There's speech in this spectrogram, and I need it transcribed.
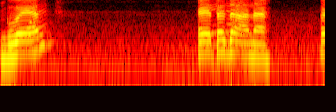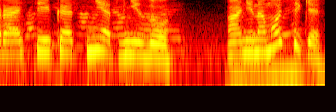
Гвен? Это Дана. Расти и Кэт нет внизу. Они на мостике?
